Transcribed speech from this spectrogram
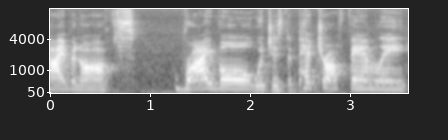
ivanovs rival which is the petrov family.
